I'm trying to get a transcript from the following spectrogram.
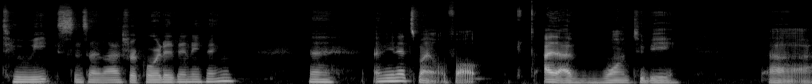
two weeks since I last recorded anything. Uh, I mean, it's my own fault. I, I want to be uh,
